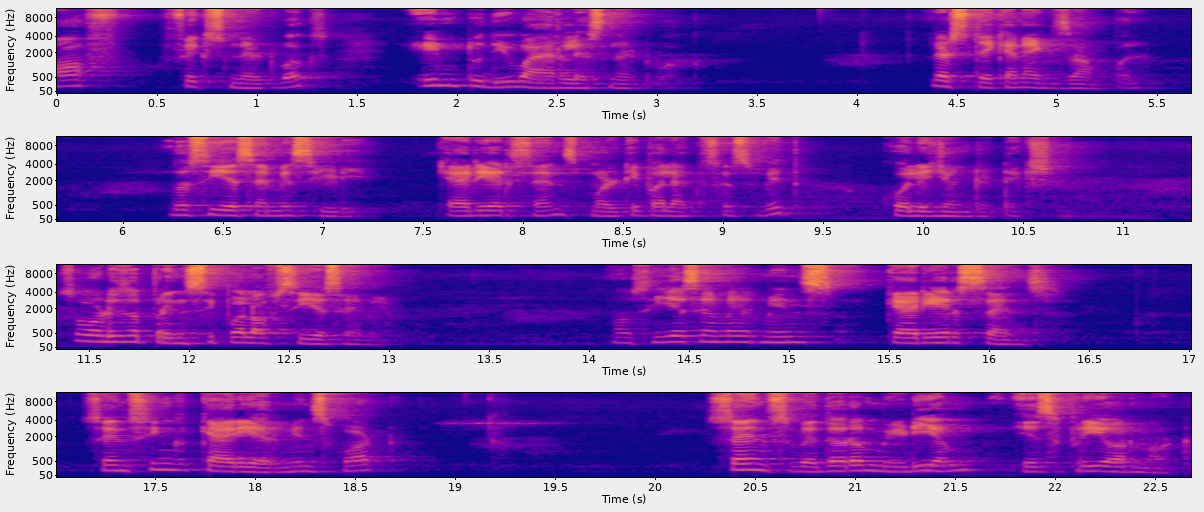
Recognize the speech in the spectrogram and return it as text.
of fixed networks into the wireless network. Let's take an example. The CSMA CD carrier sense multiple access with collision detection. So what is the principle of CSMA? Now CSMA means carrier sense Sensing a carrier means what? Sense whether a medium is free or not.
